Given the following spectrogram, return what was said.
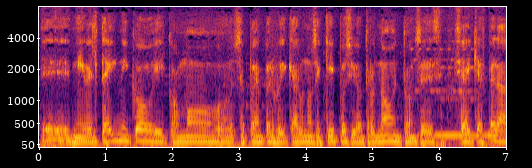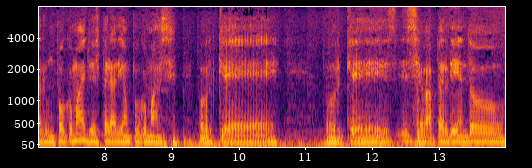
eh, nivel técnico y cómo se pueden perjudicar unos equipos y otros no. Entonces, si hay que esperar un poco más, yo esperaría un poco más, porque, porque se va perdiendo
